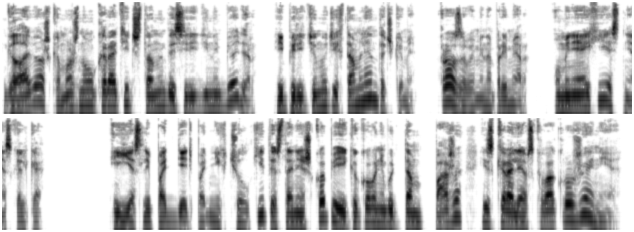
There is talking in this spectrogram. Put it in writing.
Головешка можно укоротить штаны до середины бедер и перетянуть их там ленточками, розовыми, например. У меня их есть несколько. И если поддеть под них чулки, ты станешь копией какого-нибудь там пажа из королевского окружения, —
